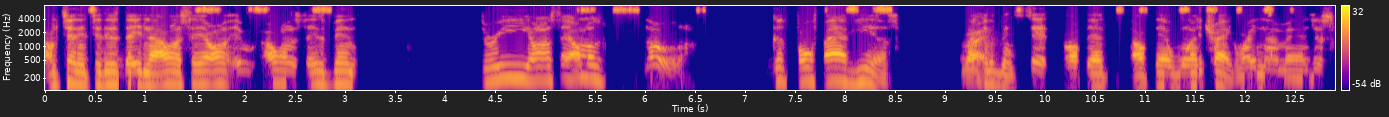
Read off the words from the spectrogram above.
I'm telling you, to this day now, I want to say, I want to say it's been three. I want to say almost no, good four five years. Right. I could have been set off that off that one track right now, man. Just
